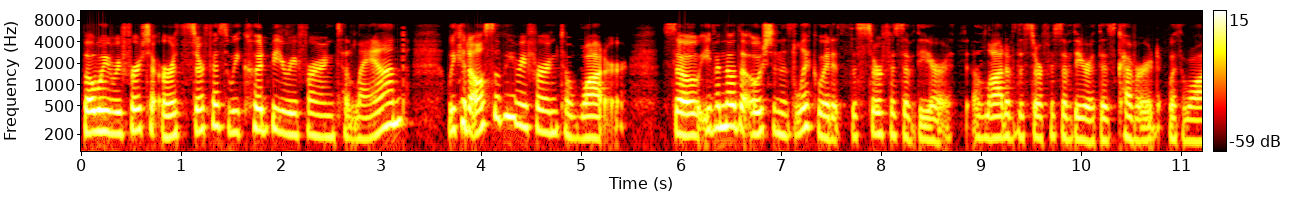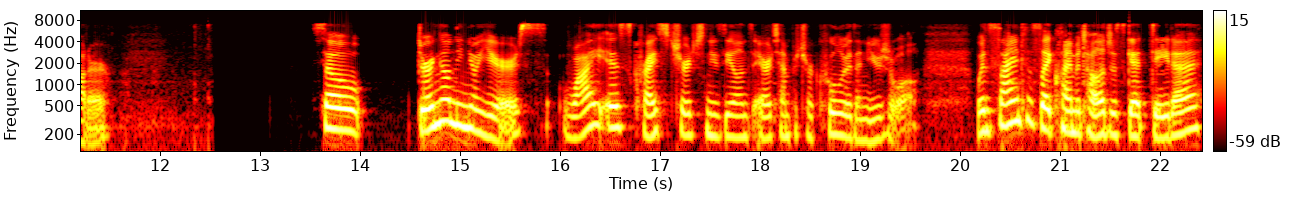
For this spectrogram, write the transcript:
But when we refer to Earth's surface, we could be referring to land. We could also be referring to water. So even though the ocean is liquid, it's the surface of the Earth. A lot of the surface of the Earth is covered with water. So during El Nino years, why is Christchurch, New Zealand's air temperature cooler than usual? When scientists like climatologists get data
